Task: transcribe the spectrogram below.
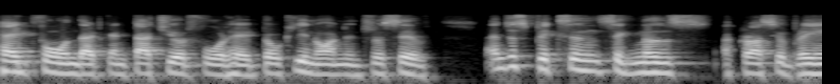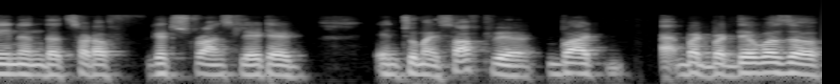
headphone that can touch your forehead totally non-intrusive and just picks in signals across your brain and that sort of gets translated into my software. But but but there was a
